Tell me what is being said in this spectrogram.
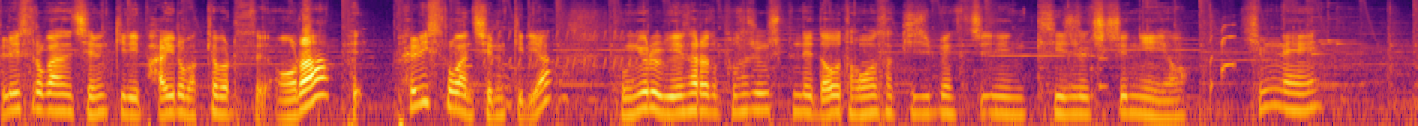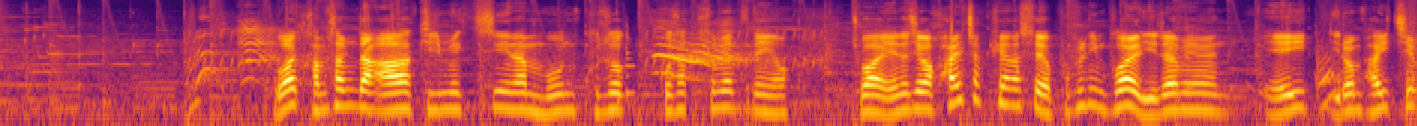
펠리스로 가는 지름길이 바위로 막혀버렸어요. 어라? 페, 펠리스로 가는 지름길이야? 동료를 위해서라도 부숴주고 싶은데 너무 더워서 기지백진 기질 직진이에요. 힘내. 와 감사합니다. 아 기지맥진한 몸 구석구석 스며드네요. 좋아 에너지가 활짝 피어났어요. 부풀린 부활 이라면 에이 이런 바위찜.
